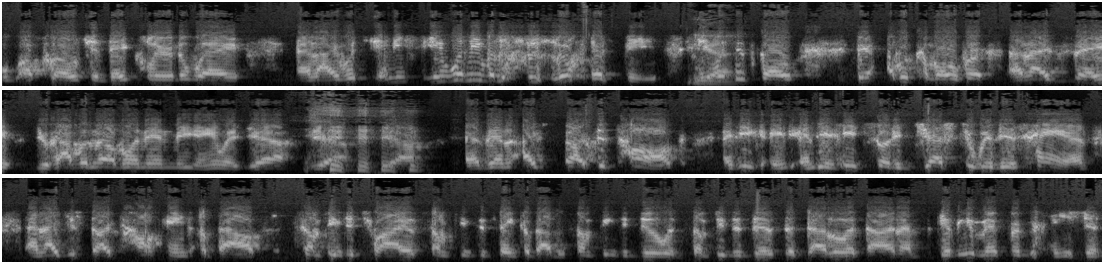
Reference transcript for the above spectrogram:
approach, and they cleared away, and I would, and he, he wouldn't even look at me. He Yeah. would just go. I would come over, and I'd say, "You have another one in me," and he went, "Yeah, yeah, yeah." And then I'd start to talk, and he and, and then he'd sort of gesture with his hand, and I just start talking about something to try, or something to think about, or something to do, and something to this, and da da da da. And I'm giving him information,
